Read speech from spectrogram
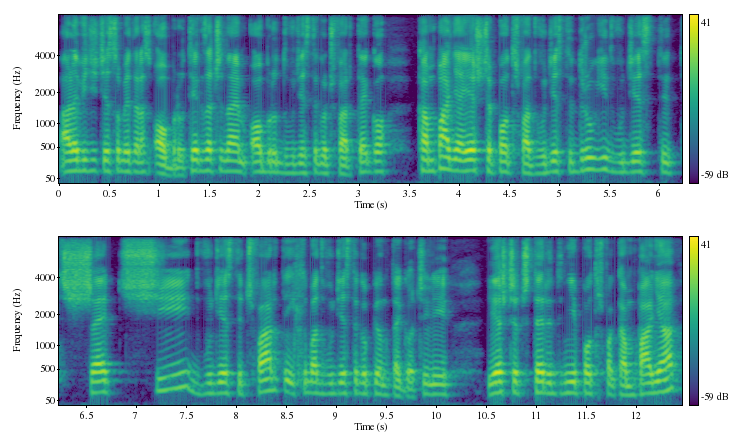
ale widzicie sobie teraz obrót. Jak zaczynałem obrót 24, kampania jeszcze potrwa 22, 23, 24 i chyba 25, czyli jeszcze 4 dni potrwa kampania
